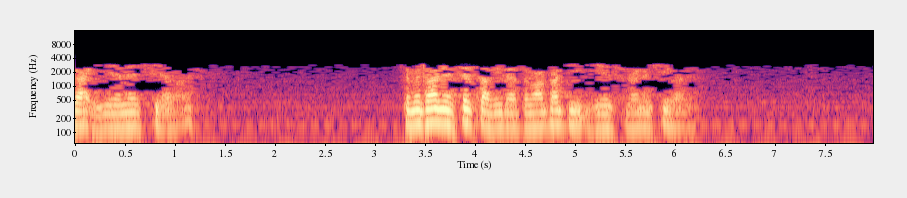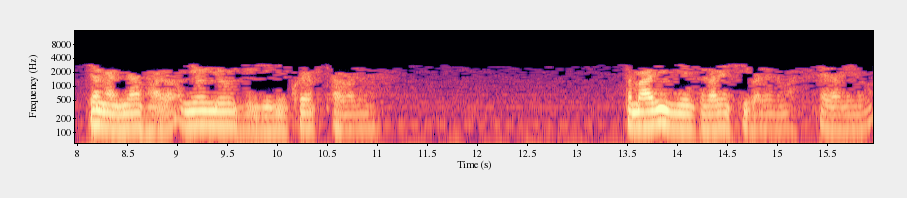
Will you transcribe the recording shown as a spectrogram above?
ဃရင်လည်းရှိတာပါပဲသမထနဲ့ဆက်စပ်ပြီးတော့သမာပတ္တိရင်ဆိုတာလည်းရှိပါတယ်ကျန်ကများမှာတော့အမျိုးမျိုးယူရင်တွေခွဲထားပါတယ် သမာဓိရင်ဆိုတာလည်းရှိပါတယ်ဒီမှာအဲ့ဒါလေးတော့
